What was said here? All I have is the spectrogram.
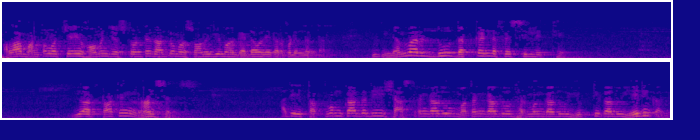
అలా మంటలు వచ్చాయి హోమం చేస్తుంటే దాంట్లో మా స్వామీజీ మా గడ్డ అది కనపడిందంటారు. Never do that kind of a silly thing you are talking nonsense అది తత్వం కాదది శాస్త్రం కాదు మతం కాదు ధర్మం కాదు యుక్తి కాదు ఏది కాదు.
